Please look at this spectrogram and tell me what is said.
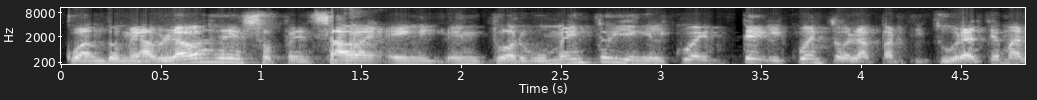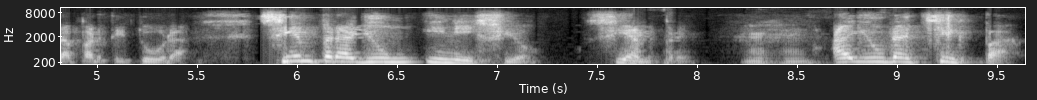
cuando me hablabas de eso, pensaba en, en tu argumento y en el, cuente, el cuento de la partitura, el tema de la partitura. Siempre hay un inicio, siempre. Hay una chispa.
